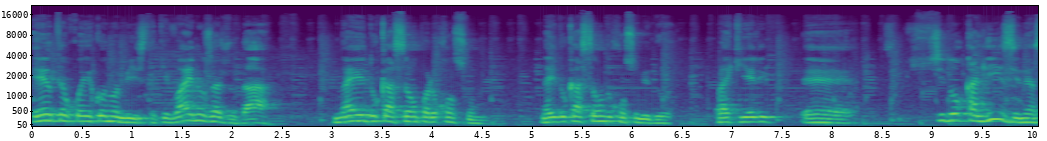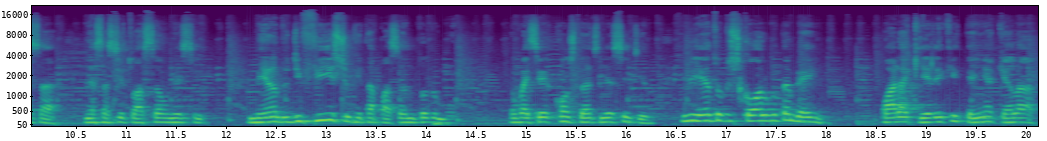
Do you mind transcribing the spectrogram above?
Entra o economista, que vai nos ajudar na educação para o consumo, na educação do consumidor, para que ele é, se localize nessa, nessa situação, nesse meandro difícil que está passando todo mundo. Então, vai ser constante nesse sentido. E entra o psicólogo também, para aquele que tem aquela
